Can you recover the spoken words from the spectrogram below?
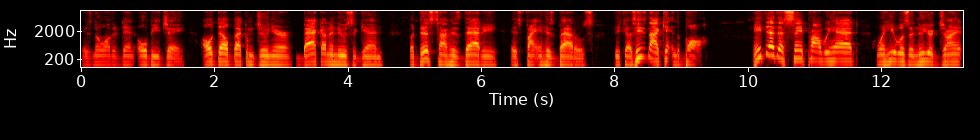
is no other than OBJ. Odell Beckham Jr. back on the news again but this time his daddy is fighting his battles because he's not getting the ball. Ain't that the same problem we had when he was a New York Giant?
